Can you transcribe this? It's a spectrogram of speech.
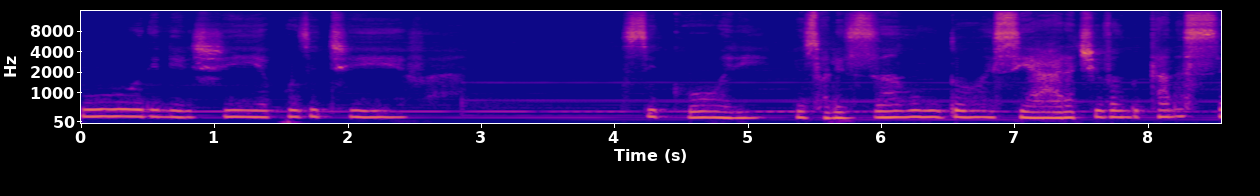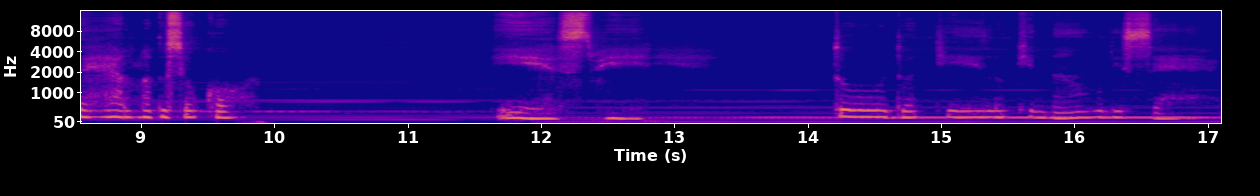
pura energia positiva. Segure, visualizando esse ar ativando cada célula do seu corpo. E expire tudo aquilo que não lhe serve.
